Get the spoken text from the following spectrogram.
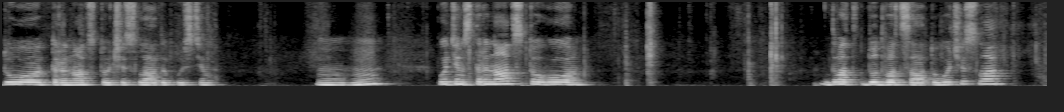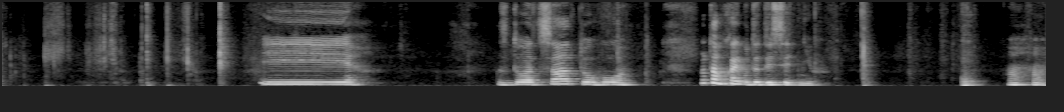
до 13 числа, допустим. Угу. Потім з 13 до 20 числа. І з 20-го, ну там хай буде 10 днів. Ага.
